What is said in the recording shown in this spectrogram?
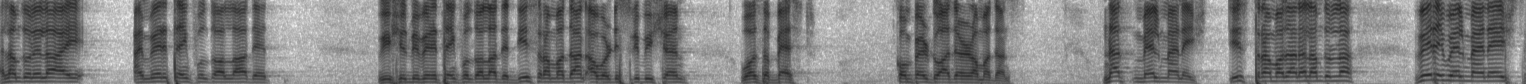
Alhamdulillah, I, I'm very thankful to Allah that we should be very thankful to Allah that this Ramadan, our distribution was the best compared to other Ramadans. Not well managed. This Ramadan, Alhamdulillah, very well managed.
